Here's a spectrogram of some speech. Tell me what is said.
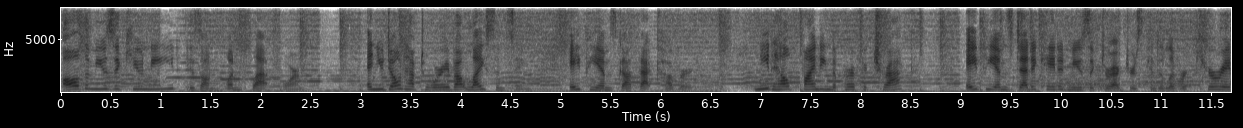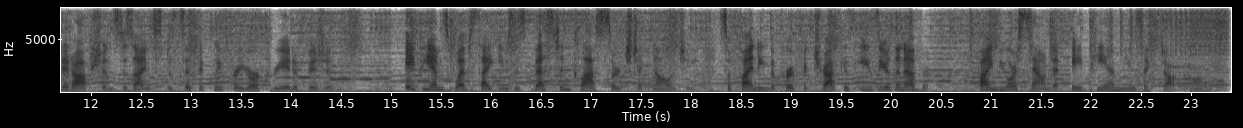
all the music you need is on one platform. And you don't have to worry about licensing. APM's got that covered. Need help finding the perfect track? APM's dedicated music directors can deliver curated options designed specifically for your creative vision. APM's website uses best in class search technology, so finding the perfect track is easier than ever. Find your sound at apmmusic.com.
